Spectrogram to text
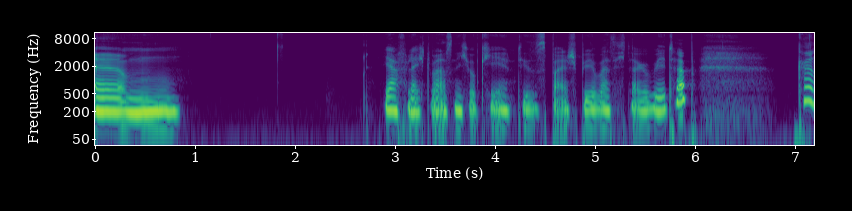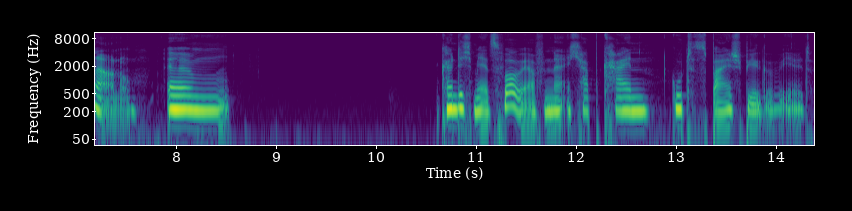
Ähm, ja, vielleicht war es nicht okay, dieses Beispiel, was ich da gewählt habe. Keine Ahnung. Ähm, könnte ich mir jetzt vorwerfen, ne? ich habe kein gutes Beispiel gewählt.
